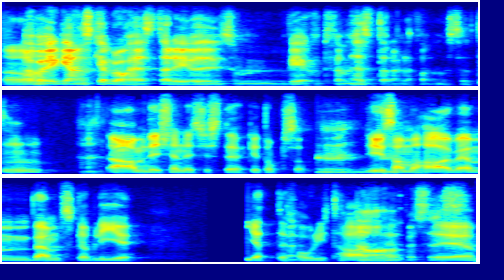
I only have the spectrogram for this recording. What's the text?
det var ju ganska bra hästar. Det är ju som V75 hästar i alla fall. Så att, Mm. Ja, men det kändes ju stökigt också. mm, Det är ju mm. samma här, vem, vem ska bli jättefavorit här? Ja. Det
